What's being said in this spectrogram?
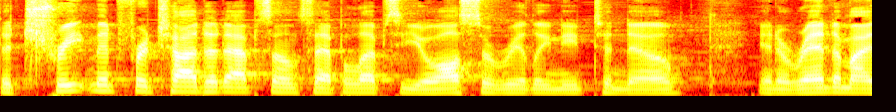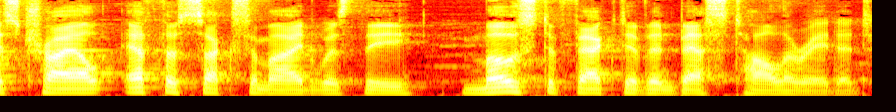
The treatment for childhood absence epilepsy, you also really need to know. In a randomized trial, ethosuximide was the most effective and best tolerated.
